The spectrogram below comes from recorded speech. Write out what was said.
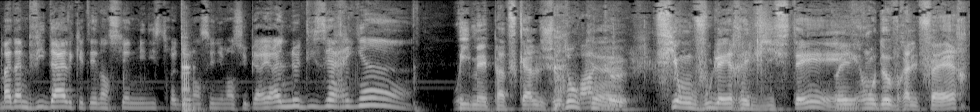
Madame Vidal, qui était l'ancienne ministre de l'enseignement supérieur, elle ne disait rien. Oui, mais Pascal, je Donc, crois euh, que si on voulait résister, et Oui. on devrait le faire,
